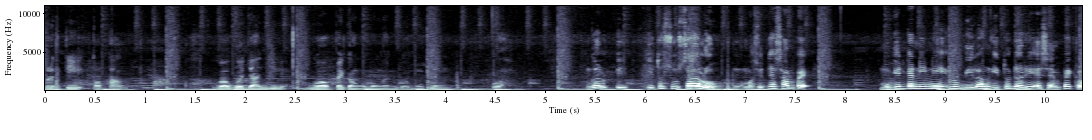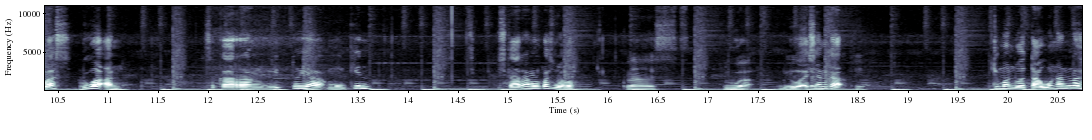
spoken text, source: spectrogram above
berhenti total. Gue gue janji gue pegang omongan gue mungkin wah enggak itu susah loh. Maksudnya sampai mungkin kan ini lu bilang itu dari SMP kelas 2an sekarang itu ya mungkin sekarang lu kelas berapa? Kelas 2 Dua SMK? Cuma dua tahunan lah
